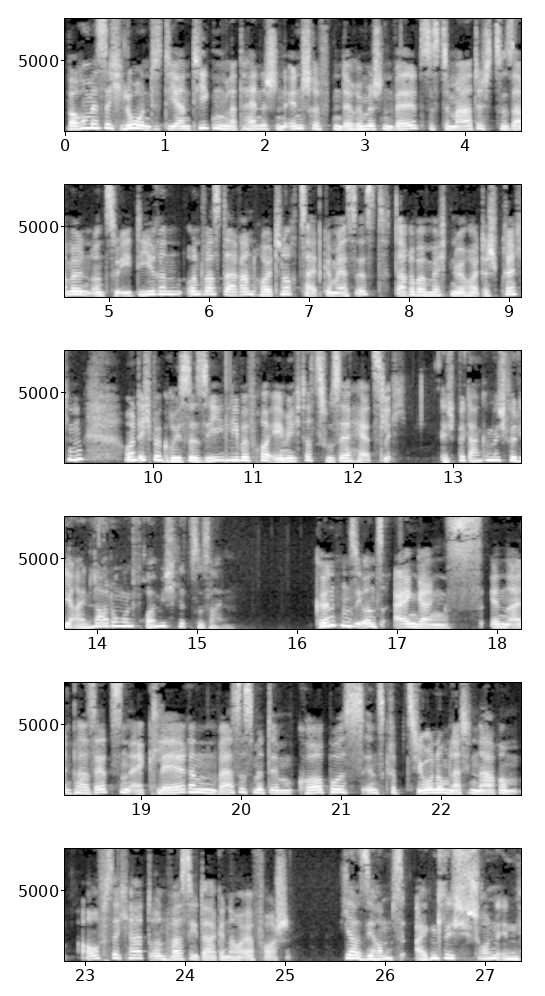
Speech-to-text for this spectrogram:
Warum es sich lohnt, die antiken lateinischen Inschriften der römischen Welt systematisch zu sammeln und zu edieren und was daran heute noch zeitgemäß ist, darüber möchten wir heute sprechen. Und ich begrüße Sie, liebe Frau Emich, dazu sehr herzlich. Ich bedanke mich für die Einladung und freue mich, hier zu sein. Könnten Sie uns eingangs in ein paar Sätzen erklären, was es mit dem Corpus Inscriptionum Latinarum auf sich hat und was Sie da genau erforschen? Ja, Sie haben es eigentlich schon in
